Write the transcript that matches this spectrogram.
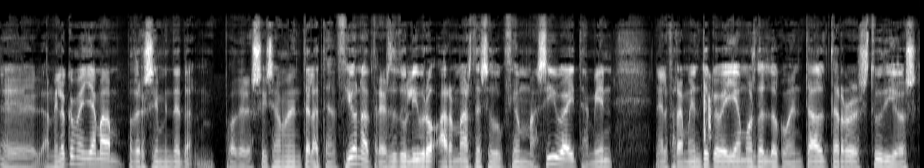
eh, a mí lo que me llama poderosamente la atención a través de tu libro Armas de Seducción Masiva y también en el fragmento que veíamos del documental Terror Studios,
